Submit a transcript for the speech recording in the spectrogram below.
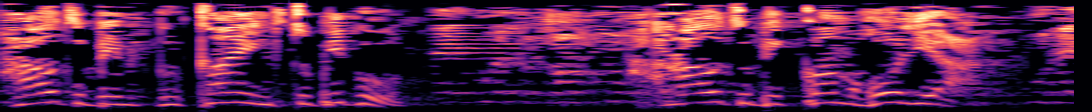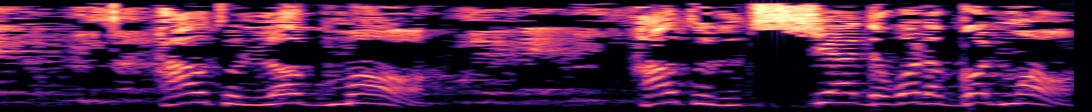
How to be kind to people. how to become holier, how to love more, how to share the word of God more,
